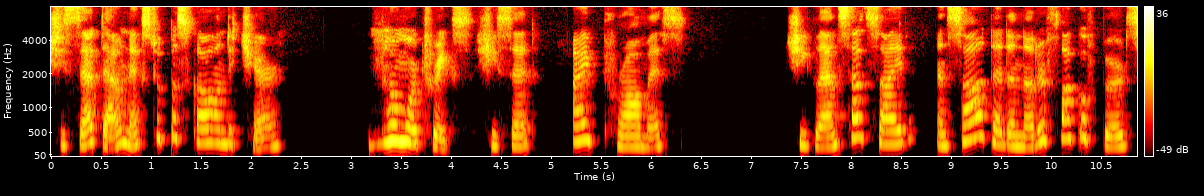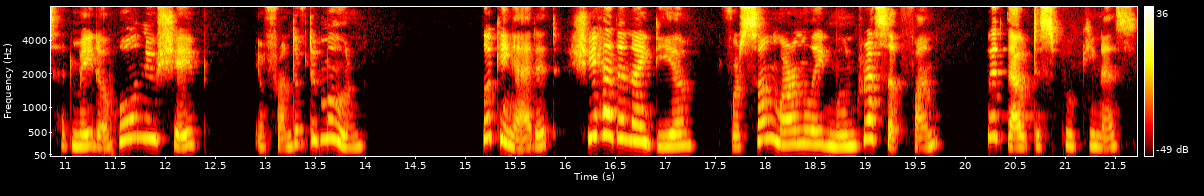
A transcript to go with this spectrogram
She sat down next to Pascal on the chair. No more tricks, she said. I promise. She glanced outside and saw that another flock of birds had made a whole new shape in front of the moon. Looking at it, she had an idea for some Marmalade Moon dress-up fun without the spookiness.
